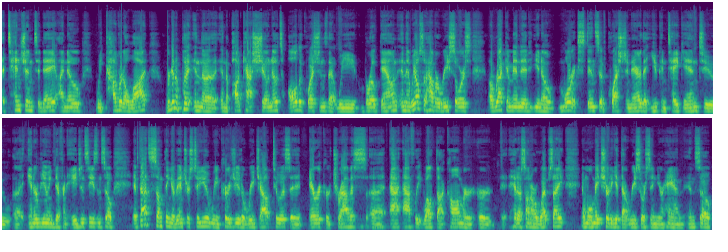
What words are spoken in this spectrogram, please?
attention today. I know we covered a lot we're going to put in the in the podcast show notes all the questions that we broke down. And then we also have a resource a recommended you know more extensive questionnaire that you can take into uh, interviewing different agencies. And so if that's something of interest to you we encourage you to reach out to us at eric or travis uh, at athletewealth.com or, or hit us on our website and we'll make sure to get that resource in your hand. And so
